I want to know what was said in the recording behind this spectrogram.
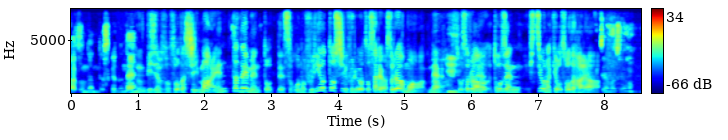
はずなんですけどね。うん、ビジネスもそうだしまあエンターテインメントってそこの振り落とし振り落とされはそれはもうね、まあうんそれは当然必要な競争だから、はもちろんもちろん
